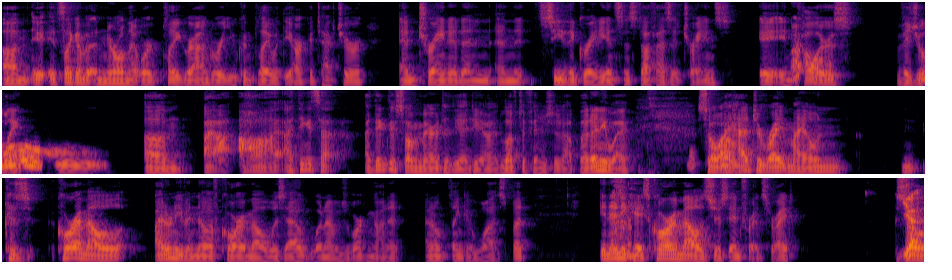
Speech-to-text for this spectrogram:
um, it, it's like a neural network playground where you can play with the architecture and train it and and see the gradients and stuff as it trains in Oh. colors visually. Whoa. Um, I I, I think it's a, I think there's some merit to the idea. I'd love to finish it up, but anyway, That's so I had to write my own because Core ML. I don't even know if Core ML was out when I was working on it. I don't think it was, but in any case, Core ML is just inference, right? So Yeah.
